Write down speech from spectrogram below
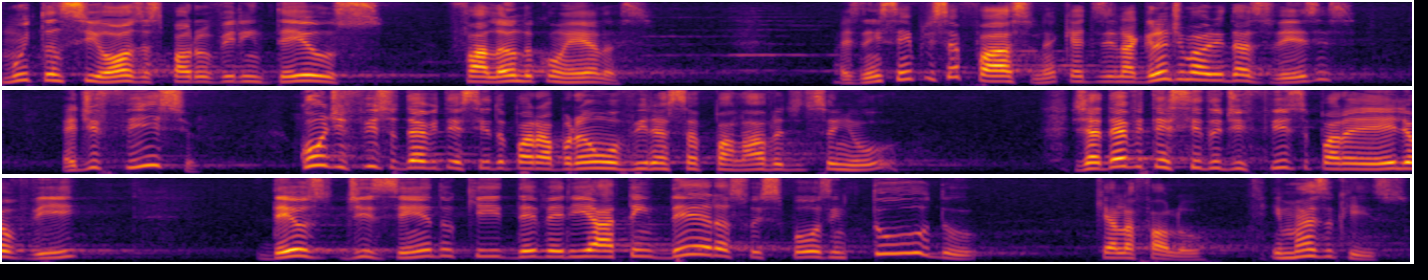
muito ansiosas para ouvirem Deus falando com elas. Mas nem sempre isso é fácil, né? Quer dizer, na grande maioria das vezes, é difícil. Quão difícil deve ter sido para Abraão ouvir essa palavra do Senhor? Já deve ter sido difícil para ele ouvir Deus dizendo que deveria atender a sua esposa em tudo que ela falou. E mais do que isso,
